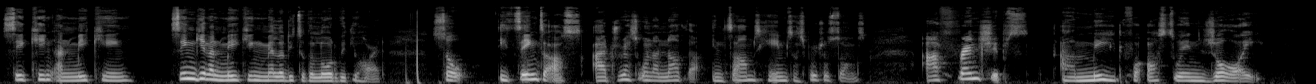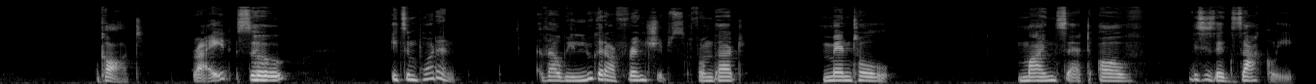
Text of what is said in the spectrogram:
seeking and making, singing and making melody to the Lord with your heart. So it's saying to us, address one another in psalms, hymns, and spiritual songs. Our friendships are made for us to enjoy God, right? So it's important that we look at our friendships from that mental mindset of this is exactly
